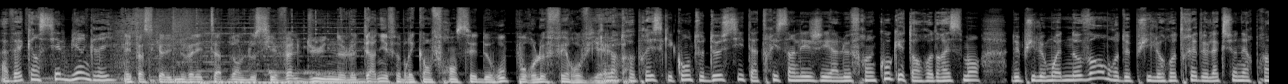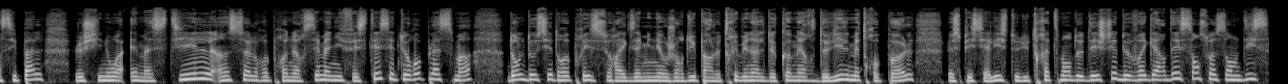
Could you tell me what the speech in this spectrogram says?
avec un ciel bien gris. Et Pascal, une nouvelle étape dans le dossier Valdune, le dernier fabricant français de roues pour le ferroviaire. L'entreprise qui compte deux sites à Trissin-Léger, à Lefrinco, qui est en redressement depuis le mois de novembre, depuis le retrait de l'actionnaire principal, le chinois Emma Steel. Un seul repreneur s'est manifesté, c'est Europlasma, dont le dossier de reprise sera examiné aujourd'hui par le tribunal de commerce de Lille Métropole. Le spécialiste du traitement de déchets devrait garder 170,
